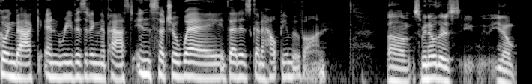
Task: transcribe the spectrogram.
going back and revisiting the past in such a way that is going to help you move on. Um, so we know there's, you know,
